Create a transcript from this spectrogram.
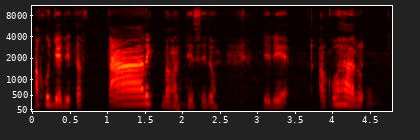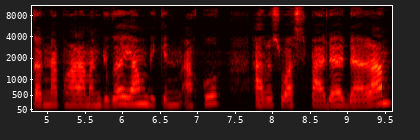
aku jadi tertarik banget di situ. Jadi aku harus karena pengalaman juga yang bikin aku harus waspada dalam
